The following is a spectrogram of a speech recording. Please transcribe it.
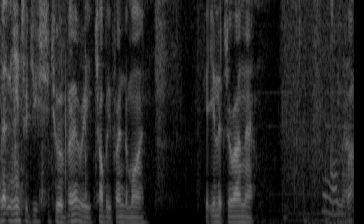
let me introduce you to a very chubby friend of mine. Get your lips around that. Now.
